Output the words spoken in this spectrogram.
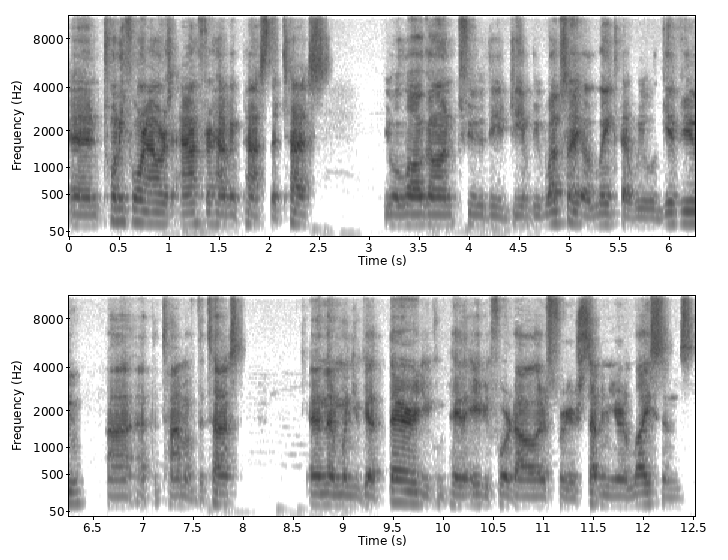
And 24 hours after having passed the test, you will log on to the DMV website, a link that we will give you uh, at the time of the test. And then when you get there, you can pay the $84 for your seven year license,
